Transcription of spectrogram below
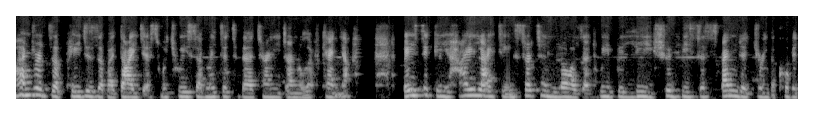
hundreds of pages of a digest, which we submitted to the Attorney General of Kenya, basically highlighting certain laws that we believe should be suspended during the COVID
